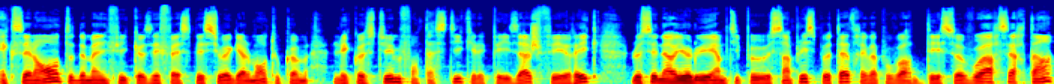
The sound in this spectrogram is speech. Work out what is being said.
excellente, de magnifiques effets spéciaux également, tout comme les costumes fantastiques et les paysages féeriques. Le scénario, lui, est un petit peu simpliste peut-être et va pouvoir décevoir certains.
